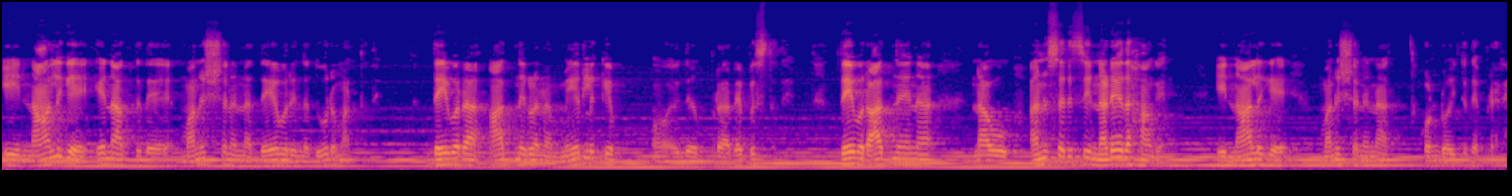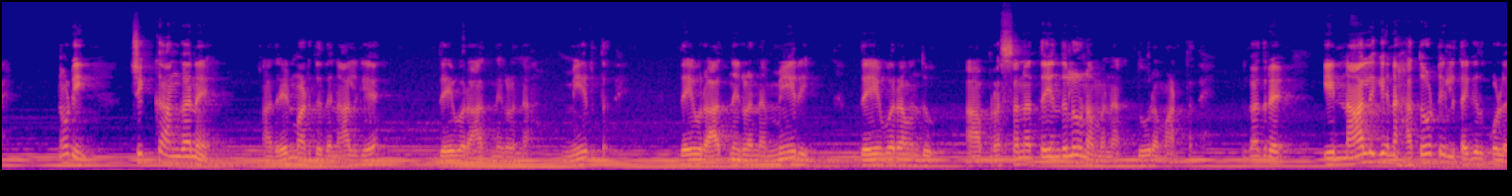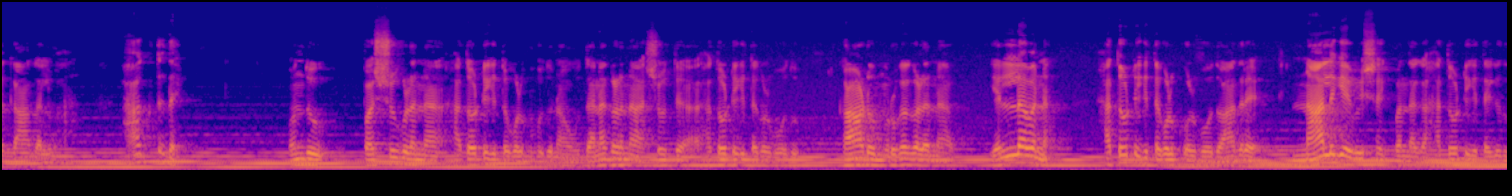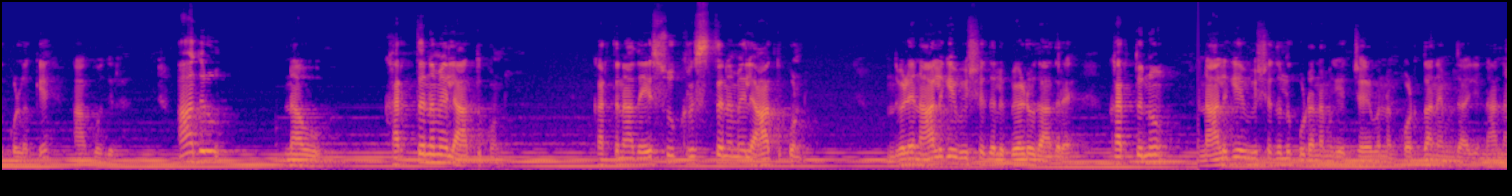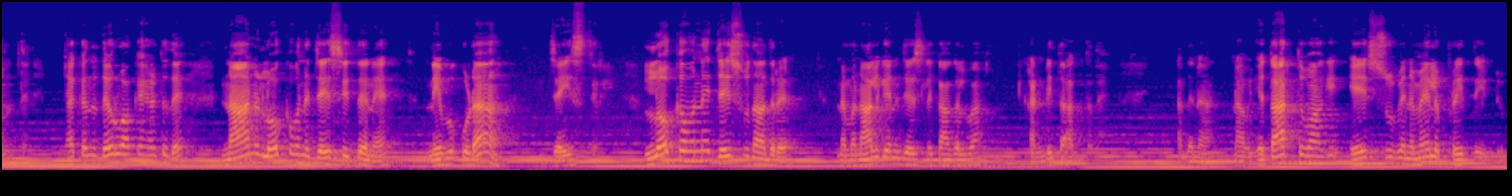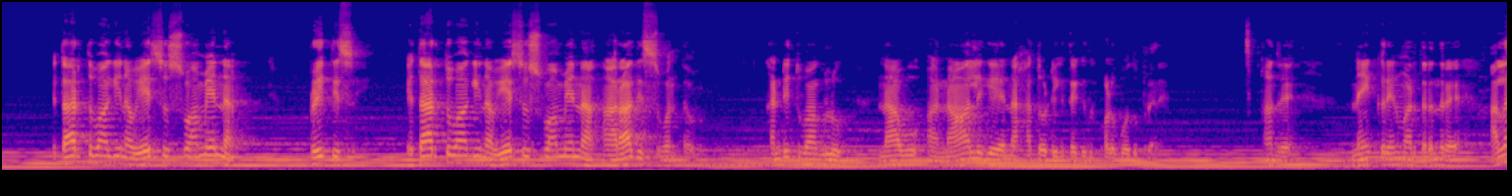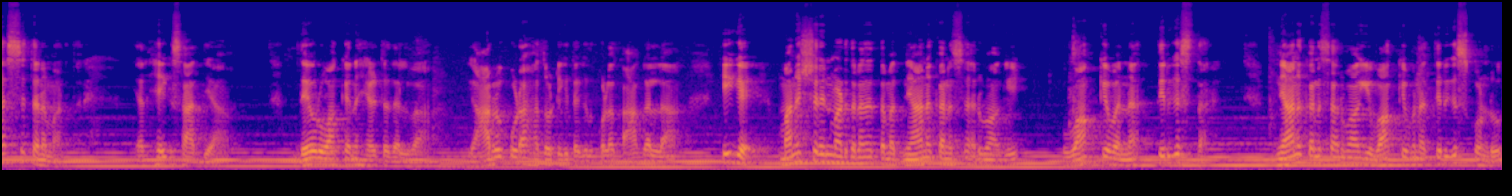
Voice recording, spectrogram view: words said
ಈ ನಾಲಿಗೆ ಏನಾಗ್ತದೆ? ಮನುಷ್ಯನನ್ನು ದೇವರಿಂದ ದೂರ ಮಾಡ್ತದೆ. ದೇವರ ಆಜ್ಞೆಗಳನ್ನು ಮೀರ್ಲಿಕ್ಕೆ ಇದು ಪ್ರೇರೇಪಿಸ್ತದೆ. ದೇವರ ಆಜ್ಞೆಯನ್ನು ನಾವು ಅನುಸರಿಸಿ ನಡೆಯದ ಹಾಗೆ ಈ ನಾಲಿಗೆ ಮನುಷ್ಯನನ್ನು ಕೊಂಡೊಯ್ತದೆ ಪ್ರೇರೆ. ನೋಡಿ ಚಿಕ್ಕ ಅಂಗನೇ, ಆದರೆ ಏನು ಮಾಡ್ತದೆ ನಾಲ್ಗೆ? ದೇವರ ಆಜ್ಞೆಗಳನ್ನು ಮೀರ್ತದೆ. ದೇವರ ಆಜ್ಞೆಗಳನ್ನು ಮೀರಿ ದೇವರ ಒಂದು ಆ ಪ್ರಸನ್ನತೆಯಿಂದಲೂ ನಮ್ಮನ್ನು ದೂರ ಮಾಡ್ತದೆ. ಹಾಗಾದರೆ ಈ ನಾಲಿಗೆಯನ್ನು ಹತೋಟಿಯಲ್ಲಿ ತೆಗೆದುಕೊಳ್ಳೋಕೆ ಆಗಲ್ವಾ? ಆಗ್ತದೆ. ಒಂದು ಪಶುಗಳನ್ನು ಹತೋಟಿಗೆ ತಗೊಳ್ಬಹುದು ನಾವು, ದನಗಳನ್ನು ಅಶೋತ ಹತೋಟಿಗೆ ತಗೊಳ್ಬೋದು ಕಾಡು ಮೃಗಗಳನ್ನು ಎಲ್ಲವನ್ನ ಹತೋಟಿಗೆ ತೆಗೆದುಕೊಳ್ಬೋದು ಆದರೆ ನಾಲಿಗೆ ವಿಷಯಕ್ಕೆ ಬಂದಾಗ ಹತೋಟಿಗೆ ತೆಗೆದುಕೊಳ್ಳೋಕ್ಕೆ ಆಗೋದಿಲ್ಲ. ಆದರೂ ನಾವು ಕರ್ತನ ಮೇಲೆ ಆತುಕೊಂಡು, ಕರ್ತನಾದ ಯೇಸು ಕ್ರಿಸ್ತನ ಮೇಲೆ ಆತುಕೊಂಡು, ಒಂದು ವೇಳೆ ನಾಲಿಗೆ ವಿಷಯದಲ್ಲಿ ಬೇಡೋದಾದರೆ ಕರ್ತನು ನಾಲಿಗೆ ವಿಷಯದಲ್ಲೂ ಕೂಡ ನಮಗೆ ಜಯವನ್ನು ಕೊಡ್ತಾನೆ ಎಂಬುದಾಗಿ ನಾನು ನಂಬ್ತೇನೆ. ಯಾಕಂದರೆ ದೇವ್ರ ವಾಕ್ಯ ಹೇಳ್ತದೆ, ನಾನು ಲೋಕವನ್ನು ಜಯಿಸಿದ್ದೇನೆ, ನೀವು ಕೂಡ ಜಯಿಸ್ತೀರಿ. ಲೋಕವನ್ನೇ ಜಯಿಸುವುದಾದರೆ ನಮ್ಮ ನಾಲಿಗೆಯನ್ನು ಜಯಿಸ್ಲಿಕ್ಕಾಗಲ್ವಾ? ಖಂಡಿತ ಆಗ್ತದೆ. ಅದನ್ನು ನಾವು ಯಥಾರ್ಥವಾಗಿ ಯೇಸುವಿನ ಮೇಲೆ ಪ್ರೀತಿ ಇಟ್ಟು, ಯಥಾರ್ಥವಾಗಿ ನಾವು ಯೇಸು ಸ್ವಾಮಿಯನ್ನು ಪ್ರೀತಿಸಿ, ಯಥಾರ್ಥವಾಗಿ ನಾವು ಯೇಸು ಸ್ವಾಮಿಯನ್ನು ಆರಾಧಿಸುವಂಥವ್ರು, ಖಂಡಿತವಾಗಲೂ ನಾವು ಆ ನಾಲಿಗೆಯನ್ನು ಹತೋಟಿಗೆ ತೆಗೆದುಕೊಳ್ಬೋದು ಬೇರೆ ಆದರೆ ಅನೇಕರು ಏನು ಮಾಡ್ತಾರೆ ಅಂದರೆ ಅಲಸ್ಯತನ ಮಾಡ್ತಾರೆ. ಅದು ಹೇಗೆ ಸಾಧ್ಯ? ದೇವ್ರ ವಾಕ್ಯನ ಹೇಳ್ತದಲ್ವಾ? ಯಾರೂ ಕೂಡ ಹತೋಟಿಗೆ ತೆಗೆದುಕೊಳ್ಳೋಕೆ ಆಗಲ್ಲ. ಹೀಗೆ ಮನುಷ್ಯರು ಏನು ಮಾಡ್ತಾರೆ ಅಂದರೆ ತಮ್ಮ ಜ್ಞಾನಕ್ಕನುಸಾರವಾಗಿ ವಾಕ್ಯವನ್ನು ತಿರುಗಿಸ್ತಾರೆ. ಜ್ಞಾನಕ್ಕನುಸಾರವಾಗಿ ವಾಕ್ಯವನ್ನು ತಿರುಗಿಸ್ಕೊಂಡು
